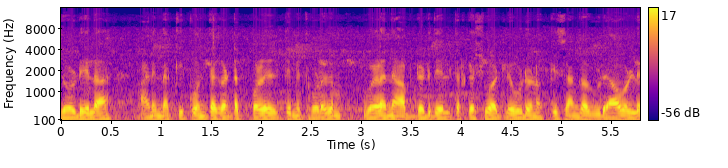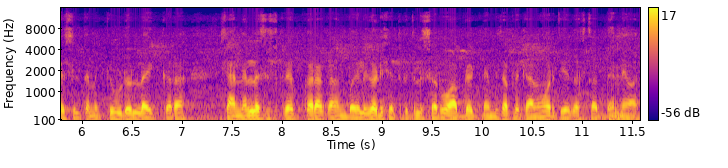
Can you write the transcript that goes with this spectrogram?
जोडीला. आणि नक्की कोणत्या गटात पळेल ते मी थोड्या वेळाने अपडेट देईल. तर कशी वाटली व्हिडिओ नक्की सांगा. व्हिडिओ आवडले असेल तर नक्की व्हिडिओ लाईक करा. चॅनलला सबस्क्राईब करा कारण बैलगाडी क्षेत्रातील सर्व अपडेट नेहमीच आपल्या चॅनलवरती येत असतात. धन्यवाद.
